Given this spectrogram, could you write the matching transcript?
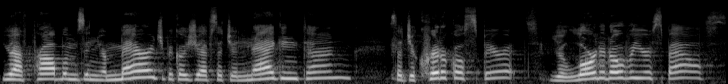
You have problems in your marriage because you have such a nagging tongue, such a critical spirit. You lord it over your spouse.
